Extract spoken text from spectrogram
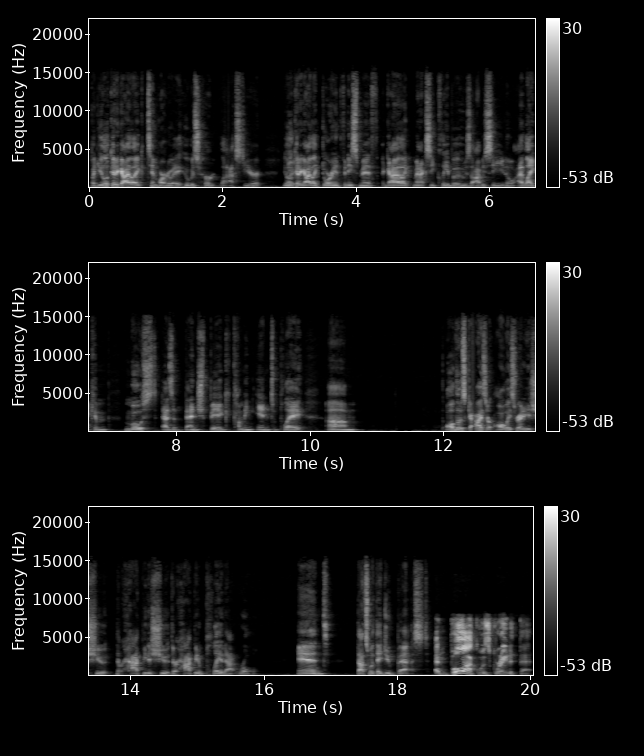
But you look at a guy like Tim Hardaway, who was hurt last year, you right. look at a guy like Dorian Finney-Smith, a guy like Maxi Kleber, who's obviously you know I like him most as a bench big coming into play. Um, all those guys are always ready to shoot. They're happy to shoot. They're happy to play that role, and that's what they do best. And Bullock was great at that.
